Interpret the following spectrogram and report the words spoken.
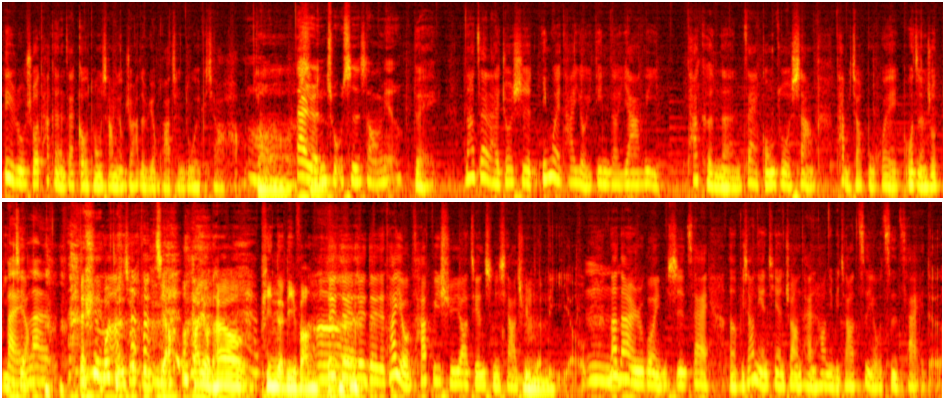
例如说，他可能在沟通上面，我觉得他的圆滑程度会比较好。嗯，待人处事上面，对。那再来就是因为他有一定的压力，他可能在工作上他比较不会，我只能说比较，对，我只能说比较，他有 他要拼的地方，对对对对对，他有他必须要坚持下去的理由。嗯，那当然，如果你是在呃比较年轻的状态，然后你比较自由自在的，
